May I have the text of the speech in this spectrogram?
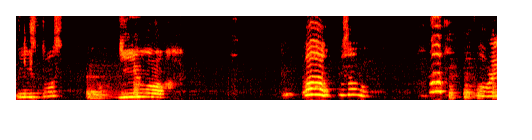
¿Listos? ¡Ya! ¡Ah! ¡Usamos! ¡Ah! Pobre,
